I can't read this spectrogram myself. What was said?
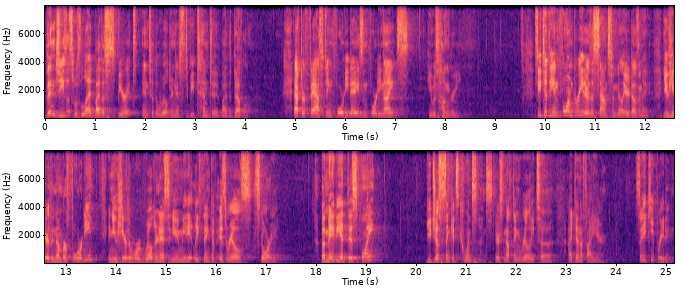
Then Jesus was led by the Spirit into the wilderness to be tempted by the devil. After fasting 40 days and 40 nights, he was hungry. See, to the informed reader, this sounds familiar, doesn't it? You hear the number 40 and you hear the word wilderness and you immediately think of Israel's story. But maybe at this point, you just think it's coincidence. There's nothing really to identify here. So you keep reading.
